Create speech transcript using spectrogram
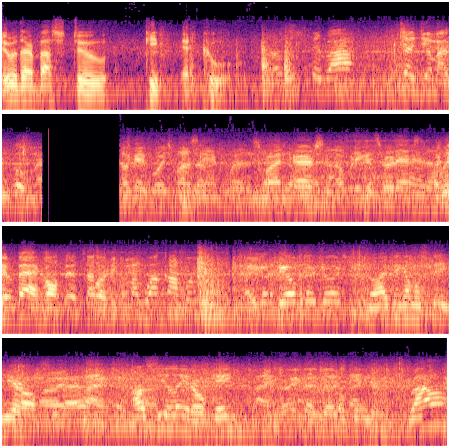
do their best to keep it cool. Okay, boys, want to stand clear of the squad car so nobody gets hurt accidentally? Well, get back off that squad car. Are you going to be over there, George? No, I think I'm gonna stay here, officer. All right, fine. I'll see you later, okay? Very good, Judge. Okay. Ronald?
